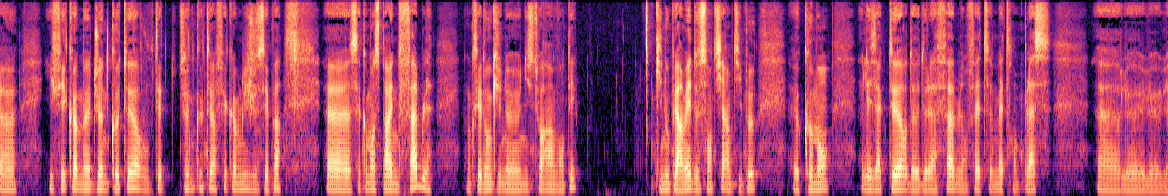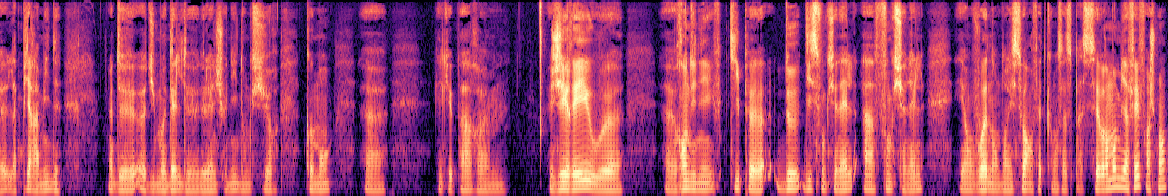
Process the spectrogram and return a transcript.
euh, il fait comme John Cotter, ou peut-être John Cotter fait comme lui, je ne sais pas. Euh, ça commence par une fable, donc c'est donc une, histoire inventée qui nous permet de sentir un petit peu euh, comment les acteurs de, la fable en fait mettent en place la pyramide du modèle de, de donc sur comment quelque part gérer ou euh, rendre une équipe euh, de dysfonctionnelle à fonctionnelle. Et on voit dans, l'histoire en fait comment ça se passe. C'est vraiment bien fait, franchement.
